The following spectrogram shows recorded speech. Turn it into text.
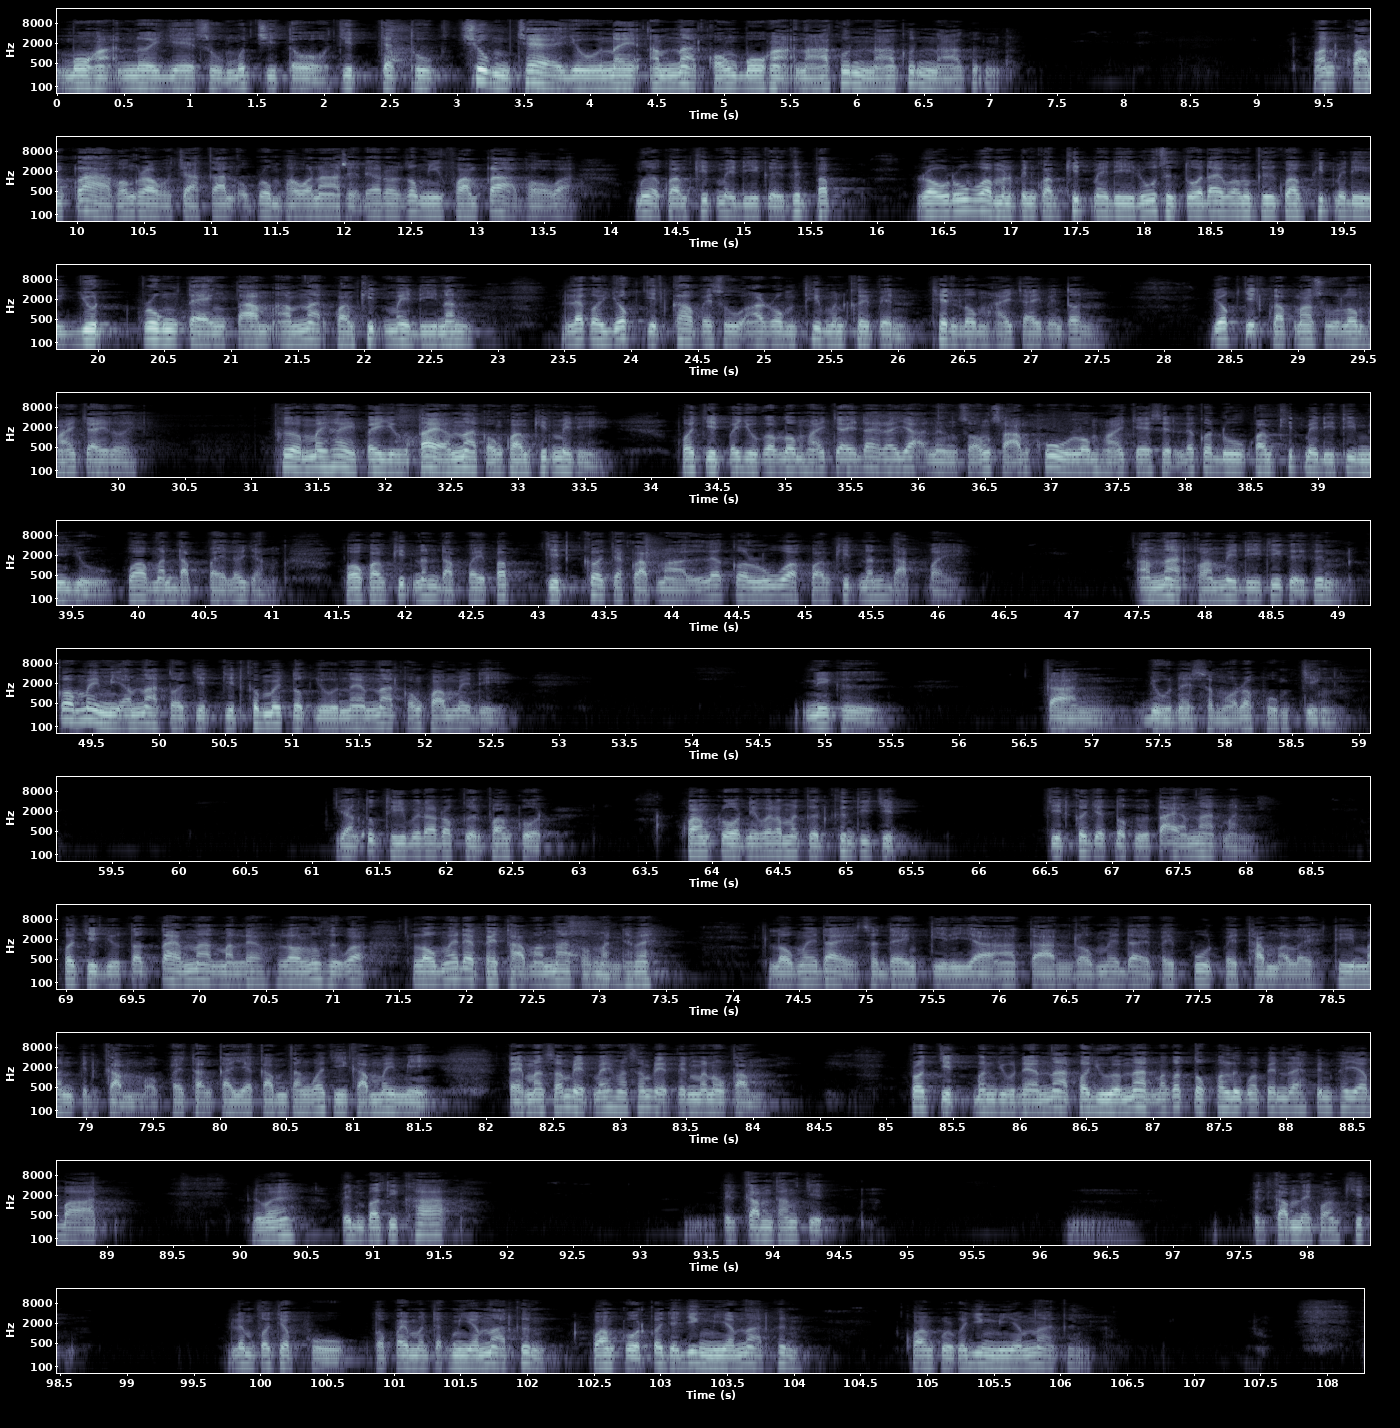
โมหะเนยเยสุมุจิโต จิตจะถูกชุ่มแช่อยู่ในอำนาจของโมหะหนาขึ้นหนาขึ้นหนาขึ้นมันความกล้าของเราจากการอบรมภาวนาเสร็จแล้ว เราต้องมีความกล้าพอว่า เมื่อความคิดไม่ดีเกิดขึ้นปั๊บเรารู้ว่ามันเป็นความคิดไม่ดี รู้สึกตัวได้ว่ามันคือความคิดไม่ดี หยุดปรุงแต่งตามอำนาจความคิดไม่ดีนั้น แล้วก็ยกจิตเข้าไปสู่อารมณ์ที่มันเคยเป็น เช่นลมหายใจเป็นต้น ยกจิตกลับมาสู่ลมหายใจเลย เพื่อไม่ให้ไปอยู่ใต้อำนาจของความคิดไม่ดี พอจิตไปอยู่กับลมหายใจได้ระยะหนึ่งสองสามคู่ลมหายใจเสร็จ แล้วก็ดูความคิดไม่ดีที่มีอยู่ ว่ามันดับไปแล้วอย่าง พอความคิดนั้นดับไปปั๊บจิตก็จะกลับมาแล้วก็รู้ว่าความคิดนั้นดับไปอำนาจความไม่ดีที่เกิดขึ้น ก็ไม่มีอำนาจต่อจิตจิตก็ไม่ตกอยู่ในอำนาจของความไม่ดี นี่คือการ อยู่ในสมรภูมิจริง อย่างทุกทีเวลาเราเกิดความโกรธ ความโกรธนี่เวลามันเกิดขึ้นที่จิต จิตก็จะตกอยู่ใต้อำนาจมัน พอจิตอยู่ใต้อำนาจมันแล้ว เรารู้สึกว่าเราไม่ได้ไปทำอำนาจของมันใช่ไหมเราไม่ได้แสดงกิริยาอาการ เราไม่ได้ไปพูดไปทำอะไร ที่มันเป็นกรรมออกไปทางกายกรรมทางวจีกรรมไม่มี แต่มันสำเร็จไหมมันสำเร็จเป็นมโนกรรม ราะจิตมันอยู่ในอำนาจ พออยู่อำนาจมันก็ตกผลึกมาเป็นอะไรเป็นพยาบาทเห็นไหมเป็นปฏิฆะเป็นกรรมทางจิต เป็นกรรมในความคิดเริ่มก็จะผูกต่อไปมันจะมีอำนาจขึ้น ความโกรธก็จะยิ่งมีอำนาจขึ้น ความโกรธก็ยิ่งมีอำนาจขึ้น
